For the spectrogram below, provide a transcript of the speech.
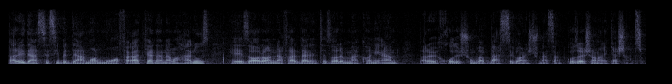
برای دسترسی به درمان موافقت کردند اما هنوز هزاران نفر در انتظار مکانی امن برای خودشون و بستگانشون هستند. گزارش آنایتا شمس رو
